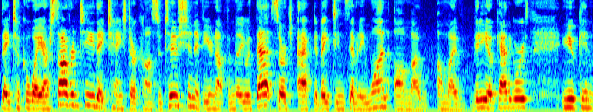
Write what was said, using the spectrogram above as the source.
they took away our sovereignty, they changed our constitution. If you're not familiar with that, search Act of 1871 on my on my video categories. You can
